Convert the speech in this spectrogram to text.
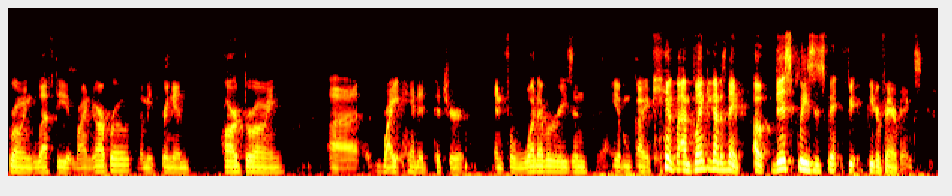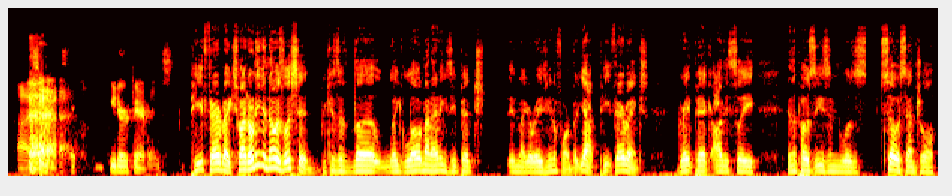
throwing lefty of Ryan Yarbrough, let me bring in hard throwing uh, right-handed pitcher. And for whatever reason, I'm, I can't. I'm blanking on his name. Oh, this pleases Fa- F- Peter Fairbanks. Uh, so Peter Fairbanks. Pete Fairbanks, who I don't even know is listed because of the like low amount of innings he pitched in like a Rays uniform. But yeah, Pete Fairbanks, great pick. Obviously, in the postseason was so essential.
